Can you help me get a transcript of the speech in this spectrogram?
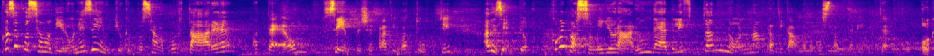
Cosa possiamo dire? Un esempio che possiamo portare, Matteo, semplice, pratico a tutti, ad esempio, come posso migliorare un deadlift non praticandolo costantemente? Ok,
